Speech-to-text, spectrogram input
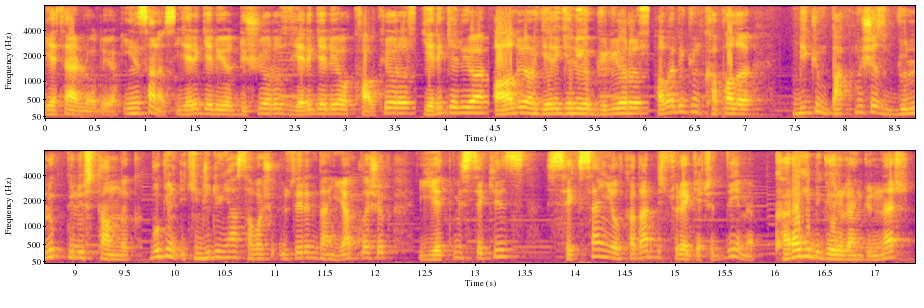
yeterli oluyor. İnsanız. Yeri geliyor düşüyoruz, yeri geliyor kalkıyoruz, yeri geliyor ağlıyor, yeri geliyor gülüyoruz. Hava bir gün kapalı, bir gün bakmışız güllük gülistanlık. Bugün 2. Dünya Savaşı üzerinden yaklaşık 78-80 yıl kadar bir süre geçti değil mi? Kara gibi görülen günler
